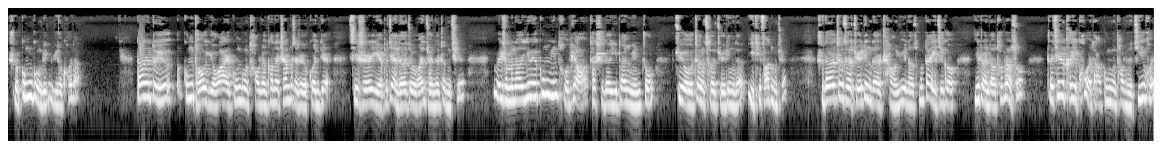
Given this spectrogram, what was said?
是公共领域的扩大。当然，对于公投有碍公共讨论，刚才詹姆斯这个观点其实也不见得就完全的正确。为什么呢？因为公民投票它使得一般民众具有政策决定的议题发动权，使得政策决定的场域呢从代议机构移转到投票所，这其实可以扩大公共讨论的机会。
